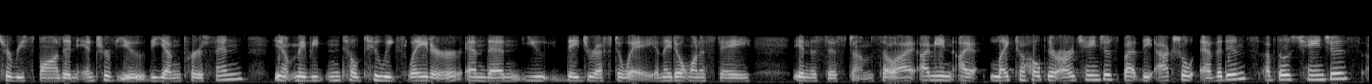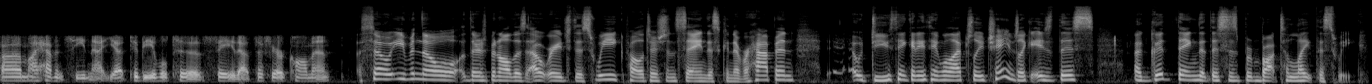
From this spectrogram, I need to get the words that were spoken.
to respond and interview the young person. You know, maybe until two weeks later, and then you they drift away and they don't want to stay in the system. So I, I mean, I like to hope there are changes, but the actual evidence of those changes, um, I haven't seen that yet to be able to say that's a fair comment. So even though there's been all this outrage this week, politicians saying this can never happen, do you think anything will actually change? Like, is this a good thing that this has been brought to light this week?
